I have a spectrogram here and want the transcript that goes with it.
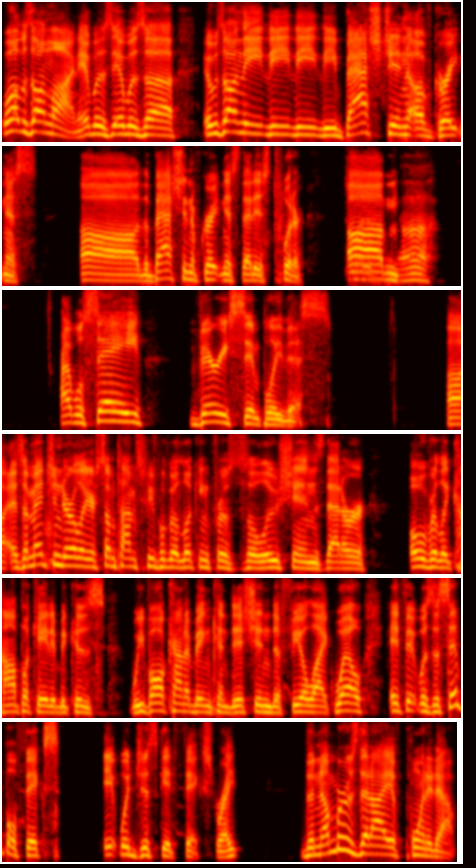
Well, it was online. It was it was uh it was on the the the the bastion of greatness. Uh the bastion of greatness that is Twitter. Um Ah, I will say very simply this. Uh, as I mentioned earlier, sometimes people go looking for solutions that are overly complicated because we've all kind of been conditioned to feel like, well, if it was a simple fix, it would just get fixed, right? The numbers that I have pointed out,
